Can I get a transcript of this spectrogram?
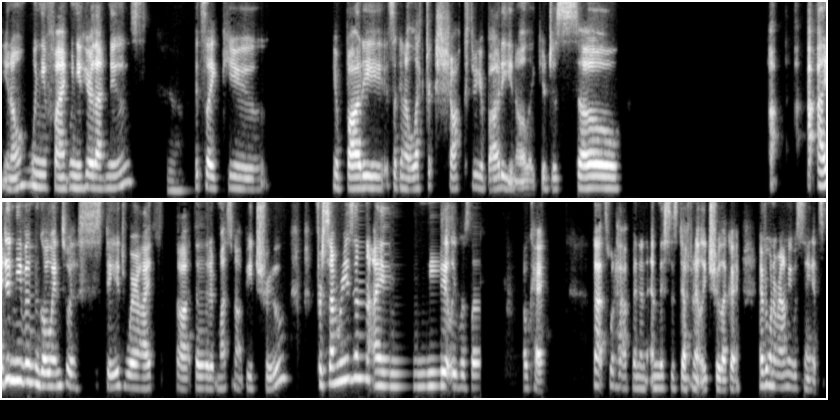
You know when you find when you hear that news. Yeah. It's like you your body it's like an electric shock through your body you know like you're just so I, I didn't even go into a stage where i thought that it must not be true for some reason i immediately was like okay that's what happened and, and this is definitely true like i everyone around me was saying it's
